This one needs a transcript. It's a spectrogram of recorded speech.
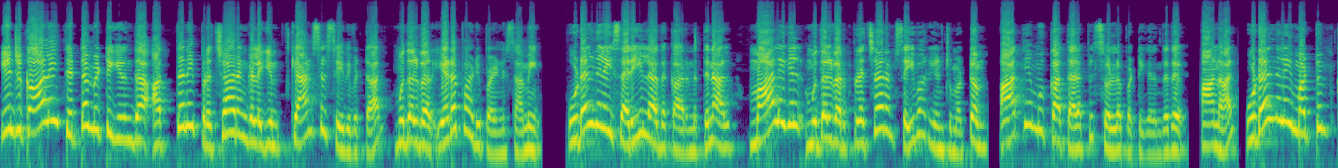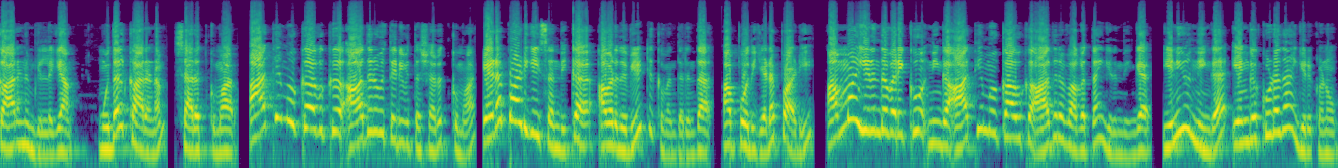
இன்று காலை திட்டமிட்டு இருந்த அத்தனை பிரச்சாரங்களையும் கேன்சல் செய்துவிட்டார் முதல்வர் எடப்பாடி பழனிசாமி. உடல்நிலை சரியில்லாத காரணத்தினால் மாலையில் முதல்வர் பிரச்சாரம் செய்வார் என்று மட்டும் அதிமுக தரப்பில் சொல்லப்பட்டிருந்தது. ஆனால் உடல்நிலை மட்டும் காரணம் இல்லையா? முதல் காரணம் சரத்குமார். அதிமுகவுக்கு ஆதரவு தெரிவித்த சரத்குமார் எடப்பாடியை சந்திக்க அவரது வீட்டுக்கு வந்திருந்தார். அப்போது எடப்பாடி அம்மா இருந்த வரைக்கும் நீங்க அதிமுகவுக்கு ஆதரவாகத்தான் இருந்தீங்க. இனியும் நீங்க எங்க கூட தான் இருக்கணும்.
